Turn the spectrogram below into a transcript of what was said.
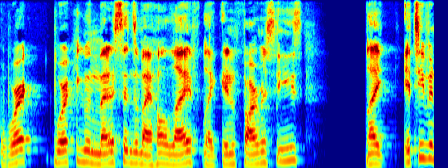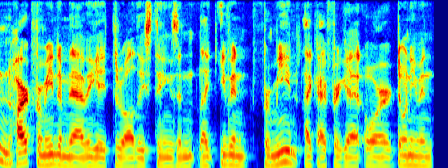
work working with medicines in my whole life, like in pharmacies, like it's even hard for me to navigate through all these things. And like even for me, like I forget or don't even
